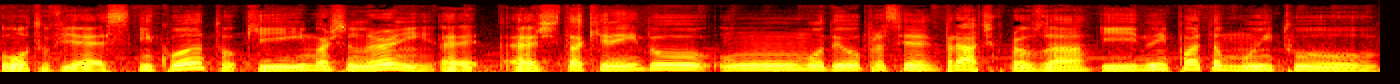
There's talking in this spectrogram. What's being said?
um outro viés. Enquanto que em Machine Learning, é, a gente está querendo um modelo para ser prático, para usar, e não importa muito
